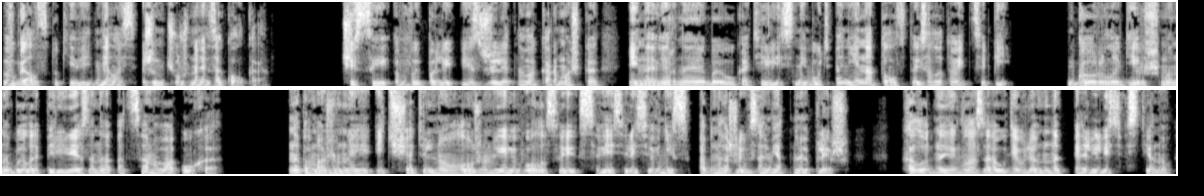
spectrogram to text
В галстуке виднелась жемчужная заколка. Часы выпали из жилетного кармашка и, наверное, бы укатились, не будь они на толстой золотой цепи. Горло Гиршмана было перерезано от самого уха. Напомаженные и тщательно уложенные волосы свесились вниз, обнажив заметную плешь. Холодные глаза удивленно пялились в стену.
